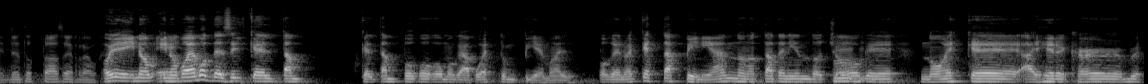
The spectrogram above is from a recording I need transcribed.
el de esto estaba cerrado. Oye, y no, y Eh, no podemos decir que él tan, que él tampoco como que ha puesto un pie mal. Porque no es que está espineando, no está teniendo choque, no es que I hit a curb,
